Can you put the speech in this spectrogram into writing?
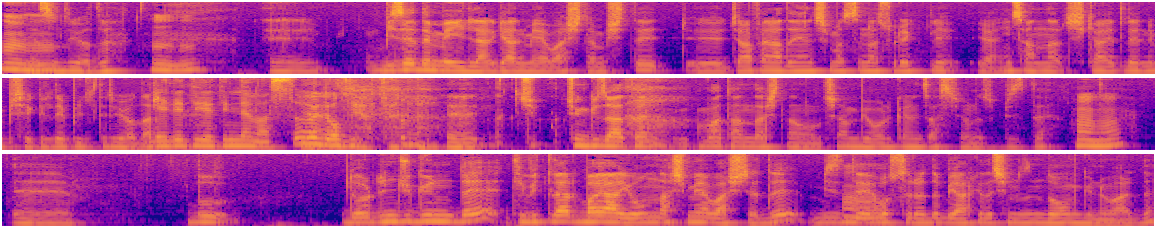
Hı hı. yazılıyordu. Hı hı. Ee, bize de mailler gelmeye başlamıştı. Ee, Cafer Ağa dayanışmasına sürekli yani insanlar şikayetlerini bir şekilde bildiriyorlar. Belediye dinlemezse Yani. öyle oluyordu. Çü- çünkü zaten vatandaştan oluşan bir organizasyonuz biz de. Hı hı. Ee, bu dördüncü günde tweetler bayağı yoğunlaşmaya başladı. Biz de Hı. o sırada bir arkadaşımızın doğum günü vardı.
